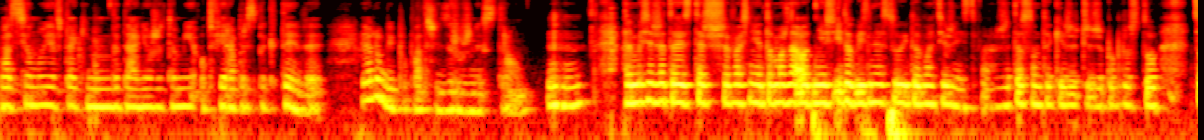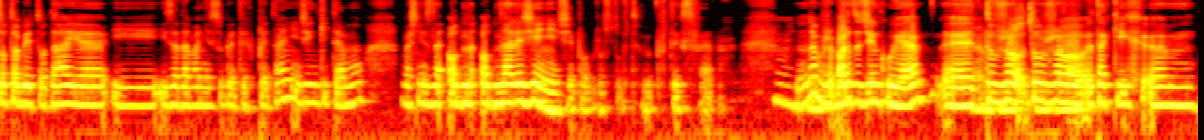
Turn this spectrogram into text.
pasjonuje w takim wydaniu, że to mi otwiera perspektywy. Ja lubię popatrzeć z różnych stron. Mhm. Ale myślę, że to jest też właśnie, to można odnieść i do biznesu, i do macierzyństwa, że to są takie rzeczy, że po prostu co tobie to daje i, i zadawanie sobie tych pytań i dzięki temu właśnie zna, od, odnalezienie się po prostu w, tym, w tych sferach. No dobrze, bardzo dziękuję. E, Ja dużo, dużo dziękuję. takich em,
